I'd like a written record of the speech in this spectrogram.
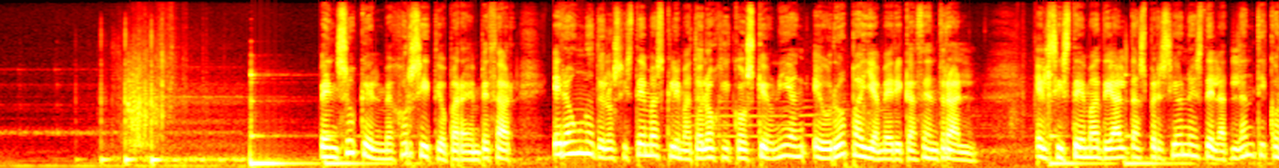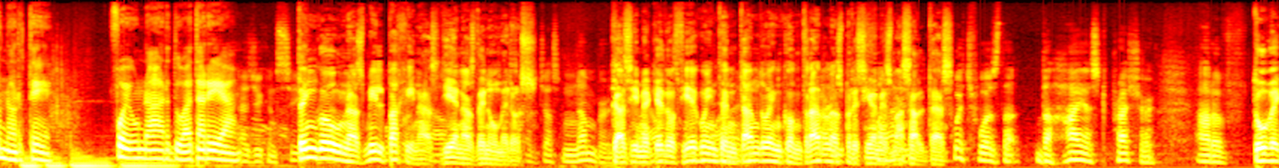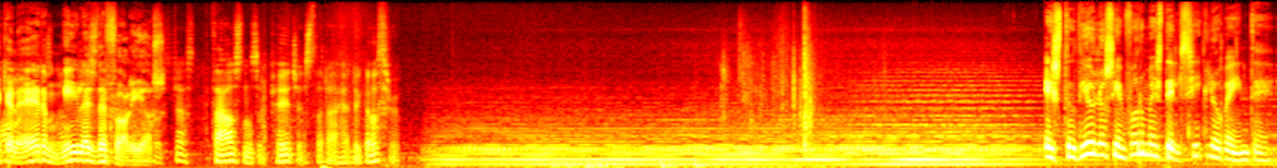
Pensó que el mejor sitio para empezar era uno de los sistemas climatológicos que unían Europa y América Central, el sistema de altas presiones del Atlántico Norte. Fue una ardua tarea. Tengo unas mil páginas llenas de números. Casi me quedo ciego intentando encontrar las presiones más altas. Tuve que leer miles de folios. Estudió los informes del siglo XX.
